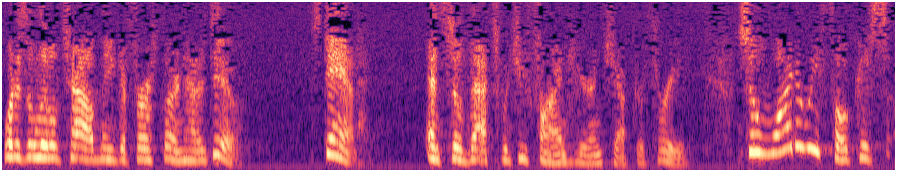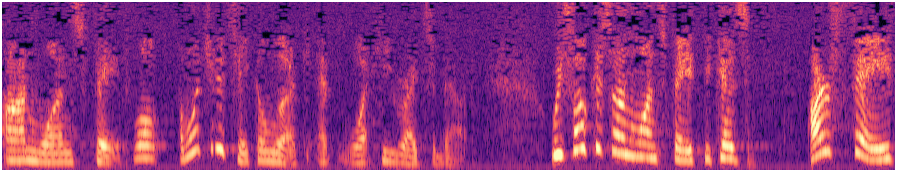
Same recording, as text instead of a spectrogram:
what does a little child need to first learn how to do? Stand. And so that's what you find here in chapter 3. So why do we focus on one's faith? Well, I want you to take a look at what he writes about. We focus on one's faith because our faith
